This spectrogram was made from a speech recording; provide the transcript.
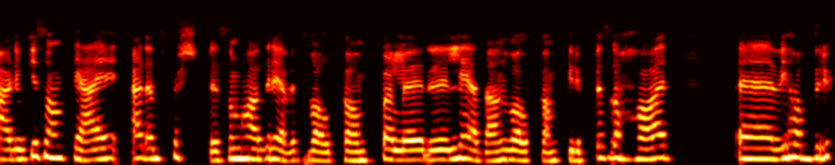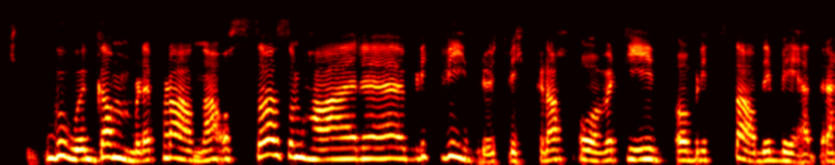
er det jo ikke sånn at jeg er den første som har drevet valgkamp eller leda en valgkampgruppe. Så har vi har brukt gode, gamle planer også, som har blitt videreutvikla over tid og blitt stadig bedre.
